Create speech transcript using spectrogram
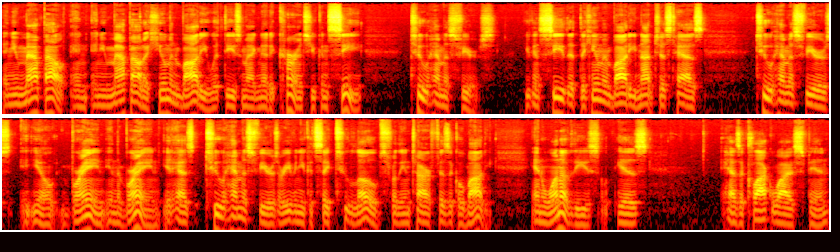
and you map out and, and you map out a human body with these magnetic currents, you can see two hemispheres. You can see that the human body not just has two hemispheres, you know, brain in the brain, it has two hemispheres, or even you could say two lobes for the entire physical body. And one of these is has a clockwise spin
